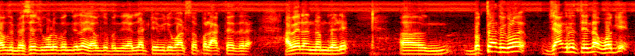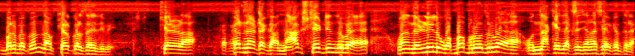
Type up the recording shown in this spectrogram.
ಯಾವುದು ಮೆಸೇಜ್ಗಳು ಬಂದಿಲ್ಲ ಯಾವುದು ಬಂದಿಲ್ಲ. ಎಲ್ಲ ಟಿ ವಿಲಿ ವಾಟ್ಸಪ್ಪಲ್ಲಿ ಆಗ್ತಾ ಇದ್ದಾರೆ. ಅವೆಲ್ಲ ನಮ್ದೇಳಿ ಭಕ್ತಾದಿಗಳು ಜಾಗೃತಿಯಿಂದ ಹೋಗಿ ಬರಬೇಕು ಅಂತ ನಾವು ಕೇಳ್ಕೊಳ್ತಾ ಇದ್ದೀವಿ. ಕೇರಳ ಕರ್ನಾಟಕ. ನಾಲ್ಕು ಸ್ಟೇಟಿಂದ ಒಂದೊಂದು ಹಳ್ಳಿಲಿ ಒಬ್ಬೊಬ್ರು ಹೋದ್ರು ಒಂದು ನಾಲ್ಕೈದು ಲಕ್ಷ ಜನ ಸೇರ್ಕೊತಾರೆ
